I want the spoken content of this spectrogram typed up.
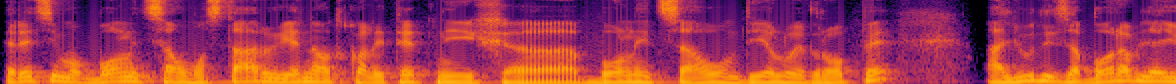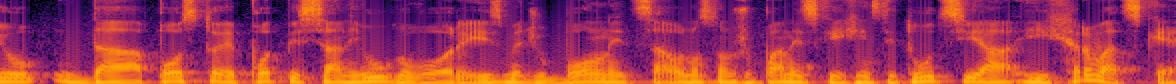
Recimo, bolnica u Mostaru je jedna od kvalitetnijih bolnica u ovom dijelu Europe, a ljudi zaboravljaju da postoje potpisani ugovori između bolnica, odnosno županijskih institucija i Hrvatske,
